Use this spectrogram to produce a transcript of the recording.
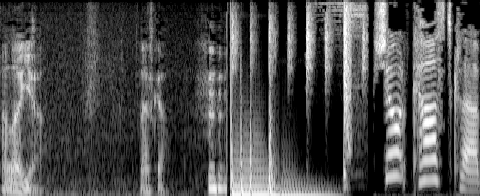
I love y'all. Let's go. Short Cast Club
